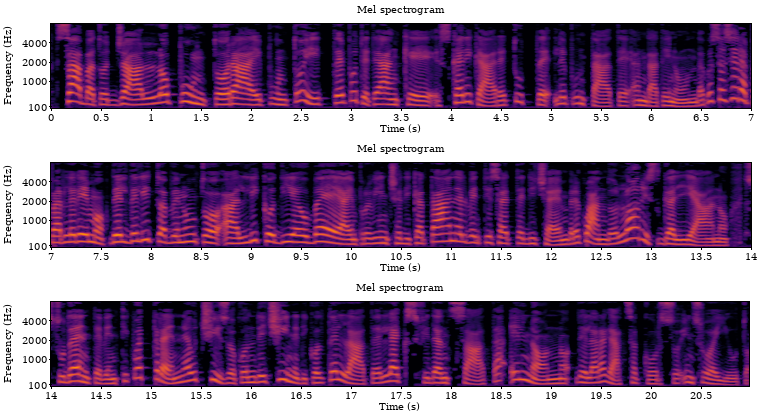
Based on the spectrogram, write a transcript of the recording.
sabatogiallo.rai.it e potete anche scaricare tutte le puntate andate in onda. Questa sera parleremo del delitto avvenuto a Lico di Eubea in provincia di Catania il 27 dicembre, quando Loris Gagliano, studente 24enne, ha ucciso con decine di coltellate l'ex fidanzata e il nonno della ragazza corso in suo aiuto.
